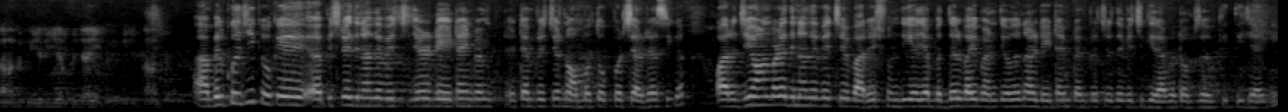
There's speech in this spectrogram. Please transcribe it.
ਕਣਕ ਦੀ ਜਿਹੜੀ ਹੈ ਬਿਜਾਈ ਹੋਈ ਕਣਕ ਬਿਲਕੁਲ ਜੀ, ਕਿਉਂਕਿ ਪਿਛਲੇ ਦਿਨਾਂ ਦੇ ਵਿੱਚ ਜਿਹੜਾ ਡੇ ਟਾਈਮ ਟੈਂਪਰੇਚਰ ਨਾਰਮਲ ਤੋਂ ਉੱਪਰ ਚੱਲ ਰਿਹਾ ਸੀਗਾ ਔਰ ਜੇ ਆਉਣ ਵਾਲੇ ਦਿਨਾਂ ਦੇ ਵਿੱਚ ਬਾਰਿਸ਼ ਹੁੰਦੀ ਹੈ ਜਾਂ ਬੱਦਲਵਾਈ ਬਣਦੀ ਹੈ, ਉਹਦੇ ਨਾਲ ਡੇ ਟਾਈਮ ਟੈਂਪਰੇਚਰ ਦੇ ਵਿੱਚ ਗਿਰਾਵਟ ਆਬਜ਼ਰਵ ਕੀਤੀ ਜਾਏਗੀ,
